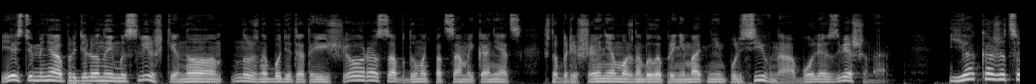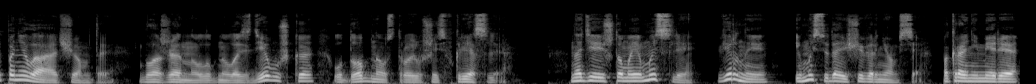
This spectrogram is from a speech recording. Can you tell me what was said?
Есть у меня определенные мыслишки, но нужно будет это еще раз обдумать под самый конец, чтобы решение можно было принимать не импульсивно, а более взвешенно. «Я, кажется, поняла, о чем ты», — блаженно улыбнулась девушка, удобно устроившись в кресле. «Надеюсь, что мои мысли верны, и мы сюда еще вернемся. По крайней мере,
